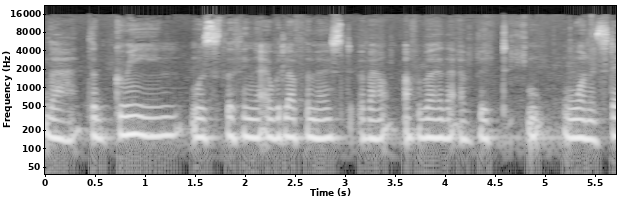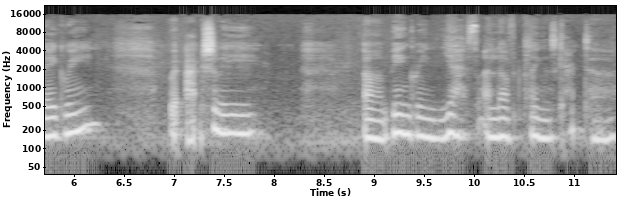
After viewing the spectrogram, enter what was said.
that the green was the thing that I would love the most about Elphaba, that I would want to stay green. But actually, uh, being green, yes, I loved playing this character.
